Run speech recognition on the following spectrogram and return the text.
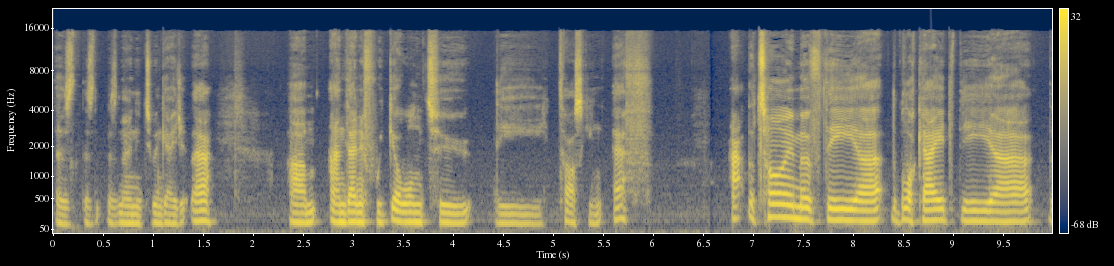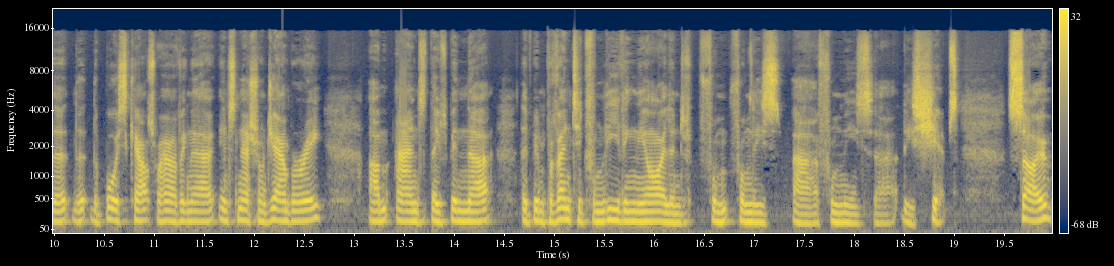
there's, there's, there's no need to engage it there. Um, and then if we go on to the tasking F, at the time of the uh, the blockade, the, uh, the, the, the Boy Scouts were having their international jamboree, um, and they've been uh, they've been prevented from leaving the island from from these uh, from these uh, these ships. So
